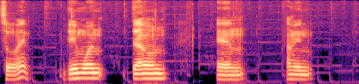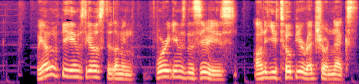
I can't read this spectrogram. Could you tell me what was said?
So hey, game one down, and I mean, we have a few games to go. Still, I mean, four games in the series. On to Utopia Retro next.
